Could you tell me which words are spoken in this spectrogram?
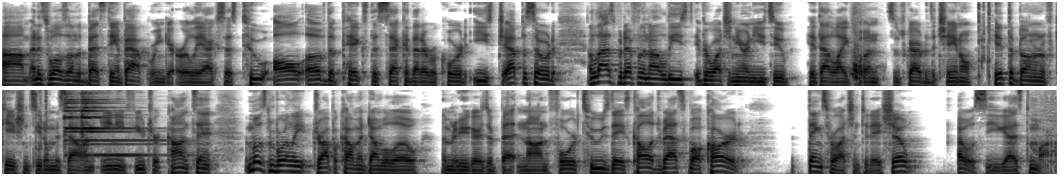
um, and as well as on the Bet Stamp app where you can get early access to all of the picks the second that I record each episode. And last but definitely not least, if you're watching here on YouTube, hit that like button, subscribe to the channel, hit the bell notification so you don't miss out on any future content, and most importantly, drop a comment down below. Let me know who you guys are betting on for Tuesday's college basketball card. Thanks for watching today's show. I will see you guys tomorrow.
